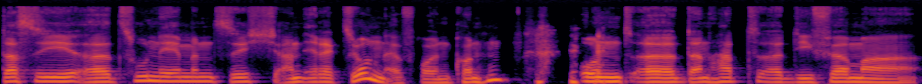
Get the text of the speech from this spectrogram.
dass sie äh, zunehmend sich an Erektionen erfreuen konnten. Und äh, dann hat äh, die Firma,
